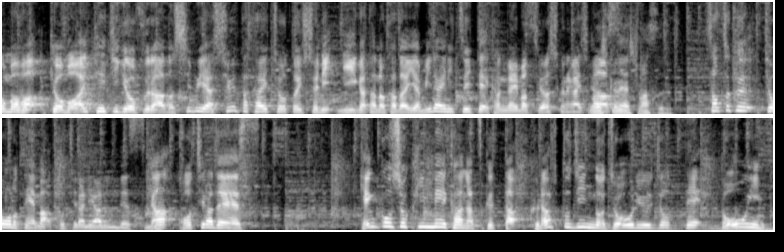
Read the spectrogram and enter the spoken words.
こんばんは。今日も IT 企業フラーの渋谷修太会長と一緒に新潟の課題や未来について考えます。よろしくお願いします。よろしくお願いします。早速今日のテーマこちらにあるんですがこちらです。健康食品メーカーが作ったクラフトジンの蒸留所って動員と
